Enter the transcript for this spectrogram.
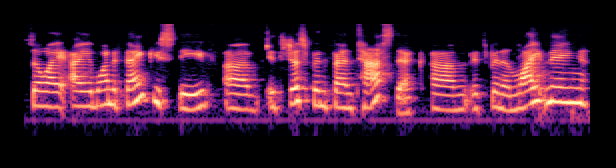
So I, I, want to thank you, Steve. Uh, it's just been fantastic. Um, it's been enlightening.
